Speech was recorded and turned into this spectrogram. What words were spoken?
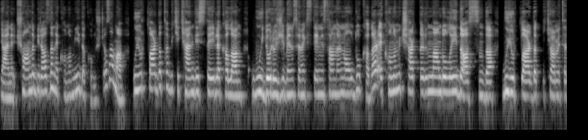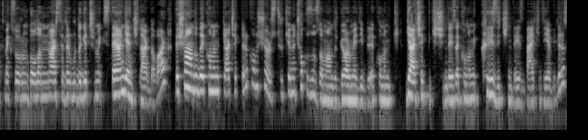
Yani şu anda birazdan ekonomiyi de konuşacağız ama bu yurtlarda tabii ki kendi isteğiyle kalan bu ideolojiyi benimsemek isteyen insanların olduğu kadar ekonomik şartlarından dolayı da aslında bu yurtlarda ikamet etmek zorunda olan üniversiteleri burada geçirmek isteyen gençler de var. Ve şu anda da ekonomik gerçekleri konuşuyoruz. Türkiye'nin çok uzun zamandır görmediği bir ekonomik gerçeklik içindeyiz. Ekonomik kriz içindeyiz belki diyebiliriz.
